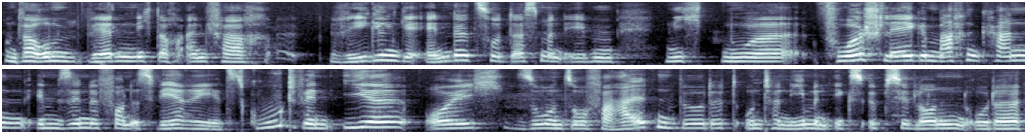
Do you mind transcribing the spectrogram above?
Und warum werden nicht auch einfach Regeln geändert, sodass man eben nicht nur Vorschläge machen kann im Sinne von, es wäre jetzt gut, wenn ihr euch so und so verhalten würdet, Unternehmen XY oder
